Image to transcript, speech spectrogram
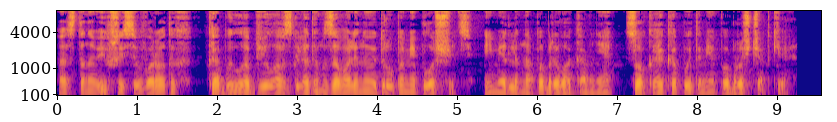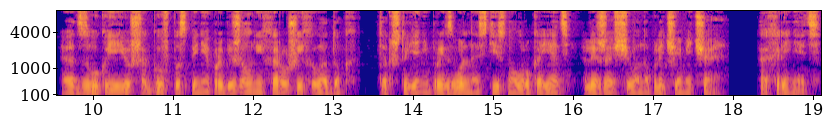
Остановившись в воротах, Кобыла обвела взглядом заваленную трупами площадь и медленно побрела ко мне, цокая копытами по брусчатке. От звука ее шагов по спине пробежал нехороший холодок, так что я непроизвольно стиснул рукоять лежащего на плече меча. Охренеть,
